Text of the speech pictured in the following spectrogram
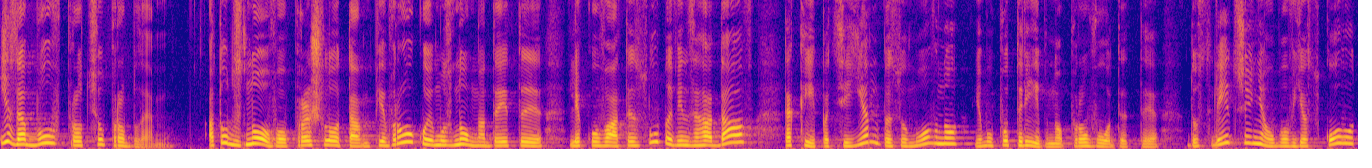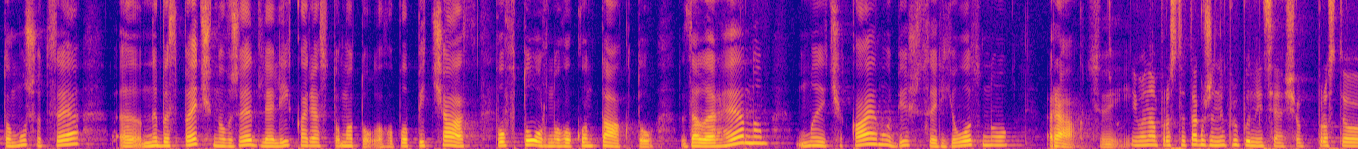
І забув про цю проблему. А тут знову пройшло там півроку, йому знов треба йти лікувати зуби. Він згадав, такий пацієнт, безумовно, йому потрібно проводити дослідження обов'язково, тому що це е, небезпечно вже для лікаря-стоматолога. Бо під час повторного контакту з алергеном ми чекаємо більш серйозну реакцію. І вона просто так вже не припиниться, щоб просто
